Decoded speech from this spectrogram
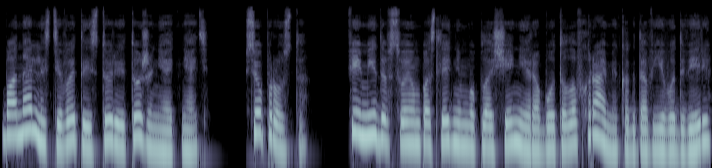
Банальности в этой истории тоже не отнять. Все просто. Фемида в своем последнем воплощении работала в храме, когда в его двери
